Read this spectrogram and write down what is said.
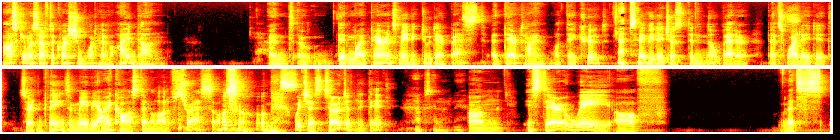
asking myself the question, what have I done? Yeah. And um, did my parents maybe do their best at their time, what they could? Absolutely. Maybe they just didn't know better. That's why they did certain things and maybe i caused them a lot of stress also yes. which i certainly did absolutely um, is there a way of let's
